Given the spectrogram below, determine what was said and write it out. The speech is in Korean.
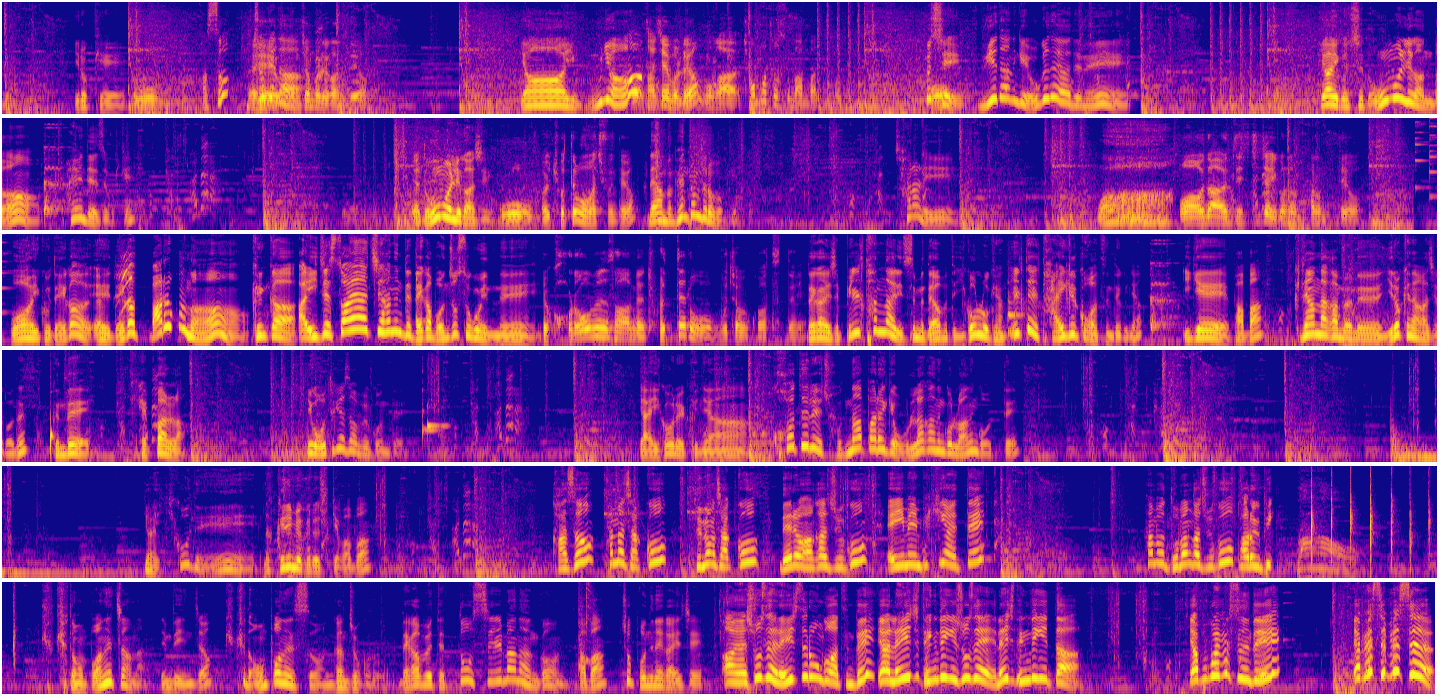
이렇게. 오. 봤어? 네, 저기다. 엄청 멀리 갔는데요? 야 이거 뭐냐? 어, 다시 해볼래요? 뭔가 처음부터 쓰면 안 맞는 거 그렇지 위에다 하는 게 여기다 해야 되네. 야 이거 진짜 너무 멀리 간다. 하이랜드에서 해볼게. 야 너무 멀리 가지. 오. 어, 못 맞추는데요? 내가 한번 팬텀 들어볼게. 차라리 와, 와 나 근데 진짜 이거는 방금 못해요. 와 이거 내가 야 내가 빠르구나. 그러니까 아 이제 쏴야지 하는데 내가 먼저 쏘고 있네. 이거 걸어오면서 하면 절대로 못 잡을 것 같은데? 내가 이제 삘탄 날 있으면 내가 볼 때 이걸로 그냥 1대1 다 이길 것 같은데 그냥? 이게 봐봐. 그냥 나가면은 이렇게 나가지거든? 근데 개빨라. 이거 어떻게 잡을 건데? 야 이거를 그냥 쿼드를 존나 빠르게 올라가는 걸로 하는 거 어때? 야 이거네. 나 그림을 그려줄게 봐봐. 가서 한 명 잡고 두 명 잡고 내려와가지고 A맨 피킹할 때 한번 도망가주고 바로 이거 픽. 큐큐 너무 뻔했잖아. 님들 인정? 큐큐 너무 뻔했어 인간적으로. 내가 볼 때 또 쓸만한 건 봐봐. 쇼 보는 애가 이제 아야 숏에 레이즈 들어온 거 같은데? 야 레이즈 댕댕이 숏에 레이즈 댕댕이 있다. 야 폭발팩 쓰는데? 야 패스 패스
